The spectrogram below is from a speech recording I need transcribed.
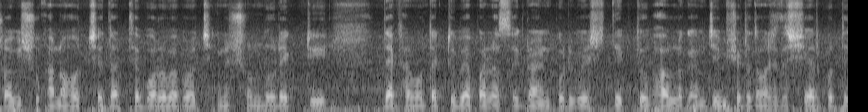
সবই শুকানো হচ্ছে। তার থেকে বড় ব্যাপার হচ্ছে এখানে সুন্দর একটি দেখার মতো একটি ব্যাপার আছে, গ্রামীণ পরিবেশ, দেখতেও ভালো লাগে। আমি যে বিষয়টা তোমার সাথে শেয়ার করতে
